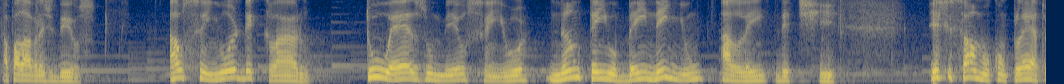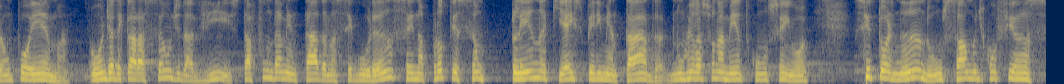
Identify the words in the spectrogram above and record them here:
a palavra de Deus. Ao Senhor declaro: Tu és o meu Senhor, não tenho bem nenhum além de ti. Este salmo completo é um poema onde a declaração de Davi está fundamentada na segurança e na proteção plena que é experimentada num relacionamento com o Senhor, se tornando um salmo de confiança.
